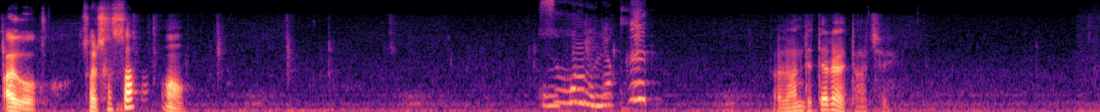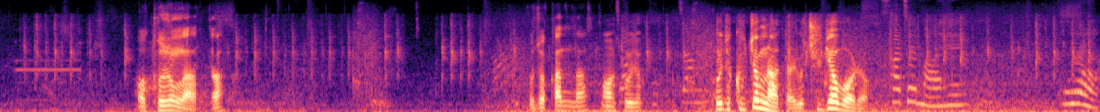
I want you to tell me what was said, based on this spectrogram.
아이고, 절 쳤어? 공포 면역 끝. 나도 한 대 때려야겠다, 같이. 어, 도적 나왔다. 도적 깐다. 어, 도적. 도적 급정 나왔다. 이거 죽여버려. 사제 마해. 우억.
